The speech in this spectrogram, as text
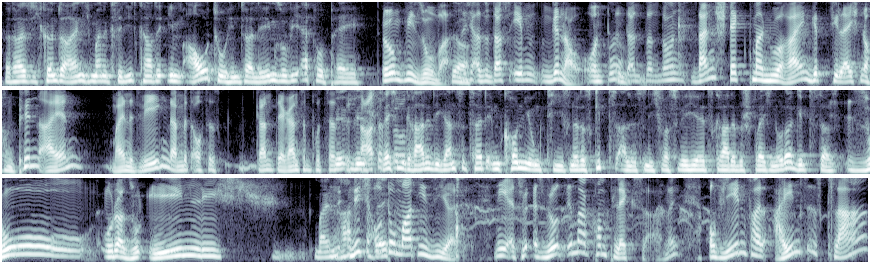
Das heißt, ich könnte eigentlich meine Kreditkarte im Auto hinterlegen, so wie Apple Pay. Irgendwie sowas. Ja. Also das eben, genau. Und dann, dann, dann steckt man nur rein, gibt vielleicht noch einen PIN ein, meinetwegen, damit auch das, der ganze Prozess Wir, wir gestartet sprechen wird. gerade die ganze Zeit im Konjunktiv. Ne? Das gibt's alles nicht, was wir hier jetzt gerade besprechen, oder? Gibt's das? So oder so ähnlich Mein Hass nicht wächst. automatisiert. Nee, es, es wird immer komplexer. Ne? Auf jeden Fall, eins ist klar,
